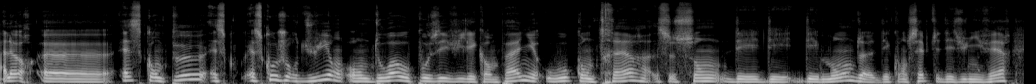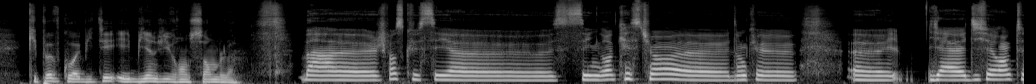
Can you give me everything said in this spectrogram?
Alors, euh, est-ce qu'on peut, est-ce, qu'aujourd'hui on, doit opposer ville et campagne ou au contraire, ce sont des, des, des, mondes, des concepts, des univers qui peuvent cohabiter et bien vivre ensemble bah, euh, Je pense que c'est, euh, c'est une grande question. donc, il y a différentes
